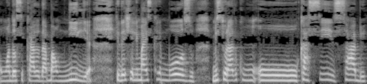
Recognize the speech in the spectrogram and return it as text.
um adocicado da baunilha, que deixa ele mais cremoso, misturado com o cassis, sabe?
